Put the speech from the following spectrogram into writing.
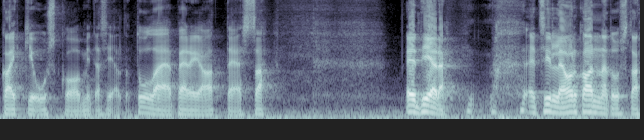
kaikki uskoo, mitä sieltä tulee periaatteessa – en tiedä, että sille on kannatusta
